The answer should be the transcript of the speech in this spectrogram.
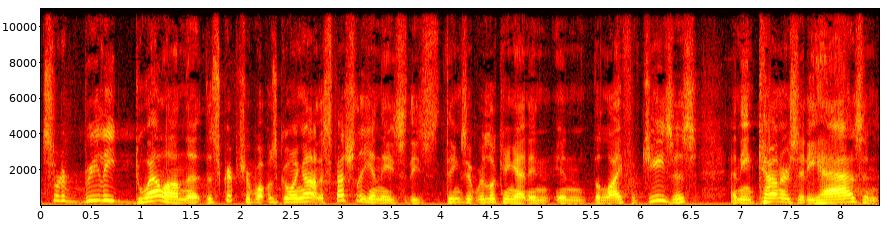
sort of really dwell on the, the scripture, what was going on, especially in these, these things that we're looking at in, in the life of Jesus and the encounters that he has and,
